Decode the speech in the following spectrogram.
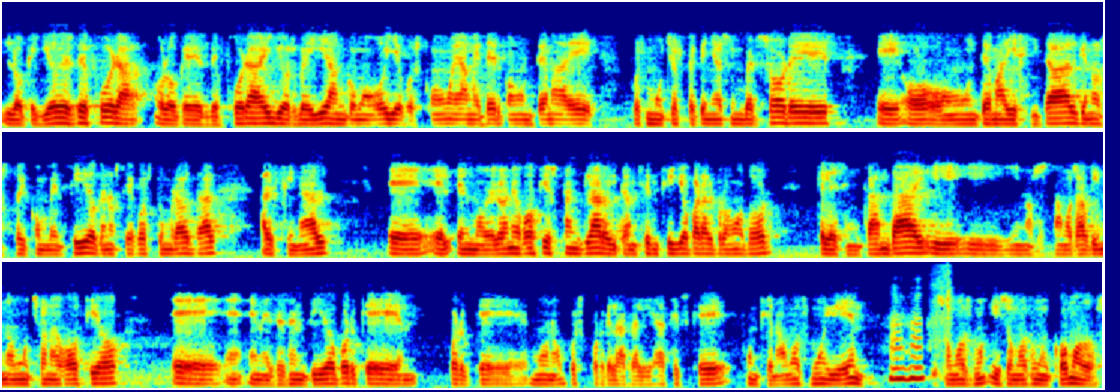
lo que yo desde fuera o lo que desde fuera ellos veían como, oye, pues cómo me voy a meter con un tema de pues muchos pequeños inversores eh, o un tema digital que no estoy convencido, que no estoy acostumbrado tal, al final eh, el, modelo de negocio es tan claro y tan sencillo para el promotor que les encanta y, nos estamos abriendo mucho negocio eh, en, ese sentido porque porque, bueno, pues porque la realidad es que funcionamos muy bien y, somos, y somos muy cómodos.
